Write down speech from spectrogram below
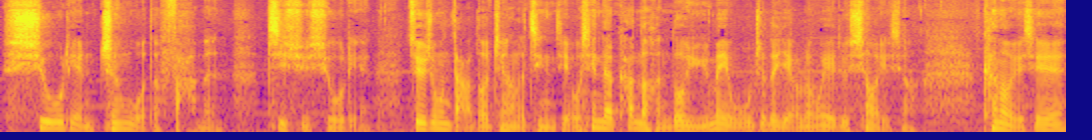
修炼真我的法门，继续修炼，最终达到这样的境界。我现在看到很多愚昧无知的言论，我也就笑一笑；看到有些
